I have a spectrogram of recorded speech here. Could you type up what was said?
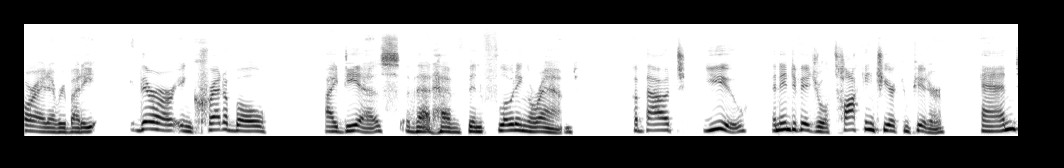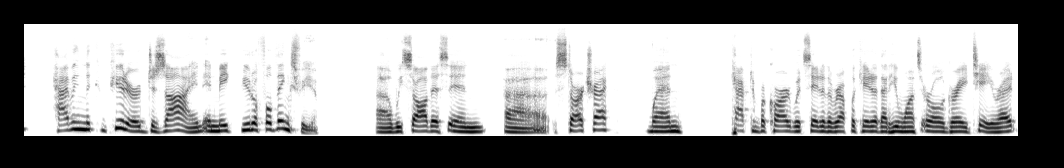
All right, everybody. There are incredible ideas that have been floating around about you, an individual, talking to your computer and having the computer design and make beautiful things for you. Uh, we saw this in uh, Star Trek when Captain Picard would say to the replicator that he wants Earl Grey tea, right?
